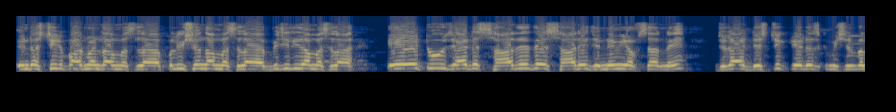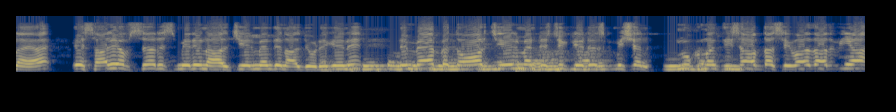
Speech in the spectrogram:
ਇੰਡਸਟਰੀ ਡਿਪਾਰਟਮੈਂਟ ਦਾ ਮਸਲਾ ਪੋਲੂਸ਼ਨ ਦਾ ਮਸਲਾ ਹੈ ਬਿਜਲੀ ਦਾ ਮਸਲਾ A to Z ਸਾਰੇ ਦੇ ਸਾਰੇ ਜਿੰਨੇ ਵੀ ਅਫਸਰ ਨੇ ਜਿਹੜਾ ਡਿਸਟ੍ਰਿਕਟ ਟ੍ਰੇਡਰਸ ਕਮਿਸ਼ਨ ਬਣਾਇਆ ਹੈ, ਇਹ ਸਾਰੇ ਅਫਸਰ ਇਸ ਮੇਰੇ ਨਾਲ ਚੇਅਰਮੈਨ ਦੇ ਨਾਲ ਜੋੜੇ ਗਏ ਨੇ ਤੇ ਮੈਂ ਬਤੌਰ ਚੇਅਰਮੈਨ ਡਿਸਟ੍ਰਿਕਟ ਟ੍ਰੇਡਰਸ ਕਮਿਸ਼ਨ ਮੁੱਖ ਮੰਤਰੀ ਸਾਹਿਬ ਦਾ ਸੇਵਾਦਾਰ ਵੀ ਹਾਂ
